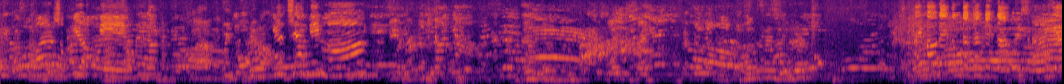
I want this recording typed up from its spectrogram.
Wow, so cute, King. Cute siya, King, oh. Ay, mao na itong dagang kay kahoy sa Kuya.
